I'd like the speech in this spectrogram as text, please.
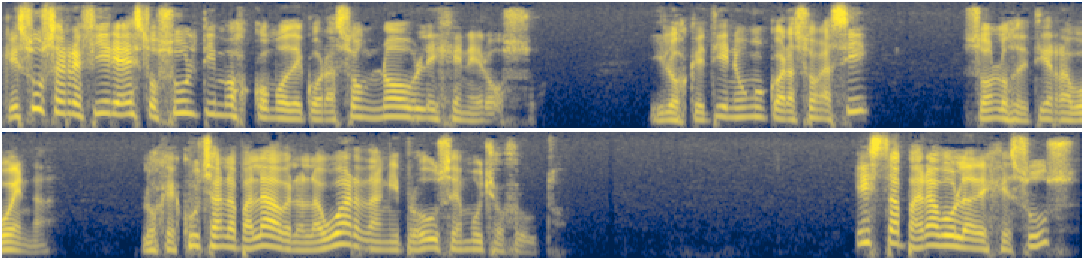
Jesús se refiere a estos últimos como de corazón noble y generoso. Y los que tienen un corazón así son los de tierra buena, los que escuchan la palabra, la guardan y producen mucho fruto. Esta parábola de Jesús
